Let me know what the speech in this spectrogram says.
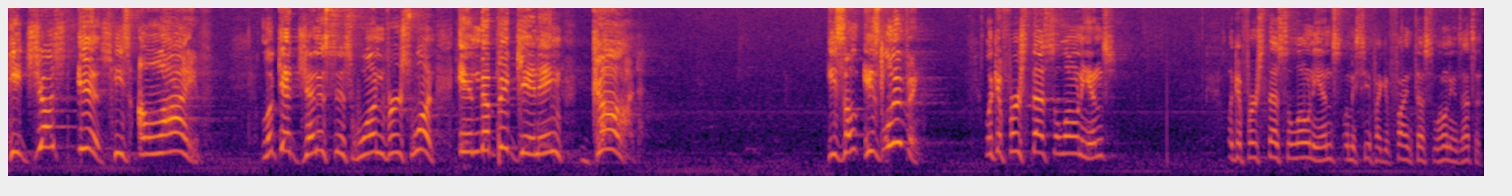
He just is, He's alive. Look at Genesis 1, verse 1. In the beginning, God. He's, he's living. Look at 1 Thessalonians. Look at 1 Thessalonians. Let me see if I can find Thessalonians. That's a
